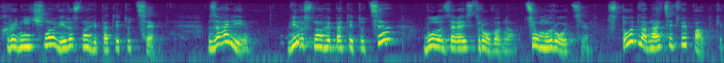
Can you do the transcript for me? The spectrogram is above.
хронічного вірусного гепатиту С. Взагалі, вірусного гепатиту С було зареєстровано в цьому році 112 випадків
